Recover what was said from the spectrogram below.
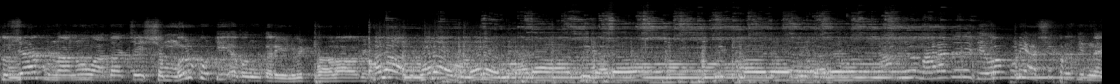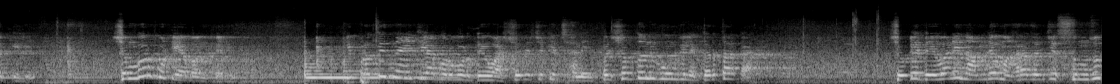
तुझ्या गुणानुवादाचे शंभर कोटी अभंग करेन. विठ्ठला विठ्ठला. महाराजांनी देवापुढे अशी प्रतिज्ञा केली. शंभर कोटी अभंग केले. ही प्रतिज्ञा ऐकल्याबरोबर देव आश्चर्यचकित झाले पण शब्द निघून गेले करता काय? शेवटी देवाने नामदेव महाराजांची समजूत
